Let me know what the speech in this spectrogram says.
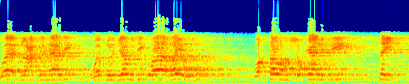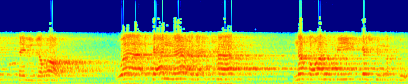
وابن عبد الهادي وابن الجوزي وغيرهم. واختاره الشوكاني في سيد سيد الجرار. وكأن أبا إسحاق نصره في كشف المخبوء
